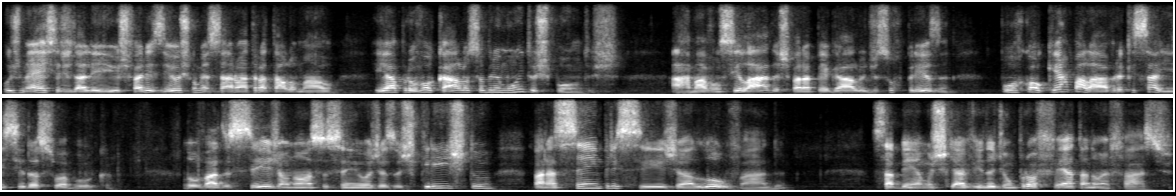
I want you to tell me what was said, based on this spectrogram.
os mestres da lei e os fariseus começaram a tratá-lo mal e a provocá-lo sobre muitos pontos armavam ciladas para pegá-lo de surpresa por qualquer palavra que saísse da sua boca. Louvado seja o nosso Senhor Jesus Cristo, para sempre seja louvado. Sabemos que a vida de um profeta não é fácil.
